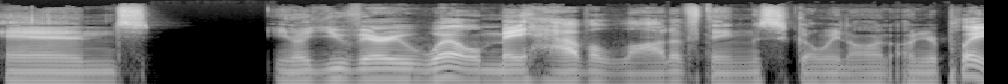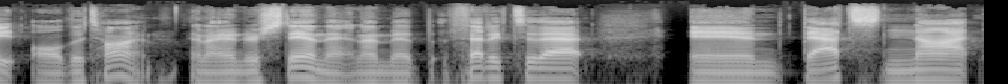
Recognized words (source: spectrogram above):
And, you know, you very well may have a lot of things going on on your plate all the time. And I understand that. And I'm empathetic to that. And that's not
